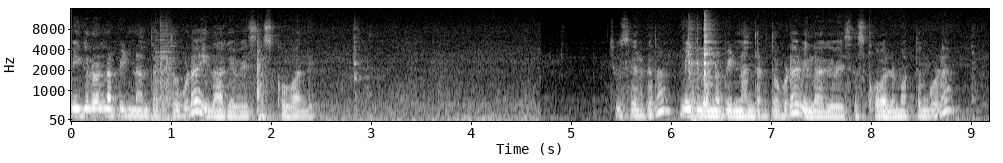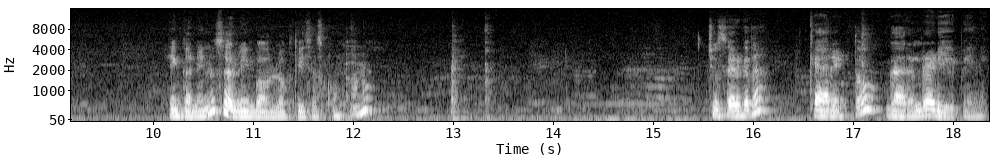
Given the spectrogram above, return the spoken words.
మిగిలిన పిండి అంతటితో కూడా ఇలాగే వేసేసుకోవాలి. చూసారు కదా? మిగిలిన పిండి అంతటితో కూడా ఇలాగే వేసేసుకోవాలి మొత్తం కూడా. ఇంకా నేను సర్వింగ్ బౌల్లోకి తీసేసుకుంటున్నాను చూసారు కదా? క్యారెట్తో గారెలు రెడీ అయిపోయినాయి.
